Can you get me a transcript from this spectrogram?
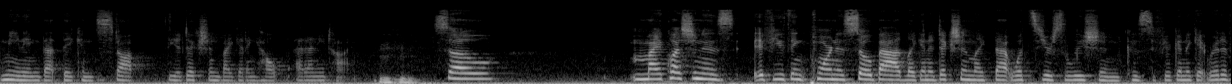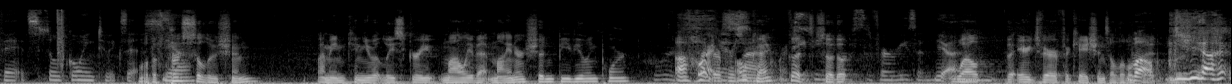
meaning that they can stop the addiction by getting help at any time. Mm-hmm. So, my question is if you think porn is so bad, like an addiction like that, what's your solution? Because if you're going to get rid of it, it's still going to exist. Well, the first solution, I mean, can you at least agree, Molly, that minors shouldn't be viewing porn? A hundred percent. Okay, good. So the for a reason. Yeah. well, the age verification's a little Well, bit. yeah.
